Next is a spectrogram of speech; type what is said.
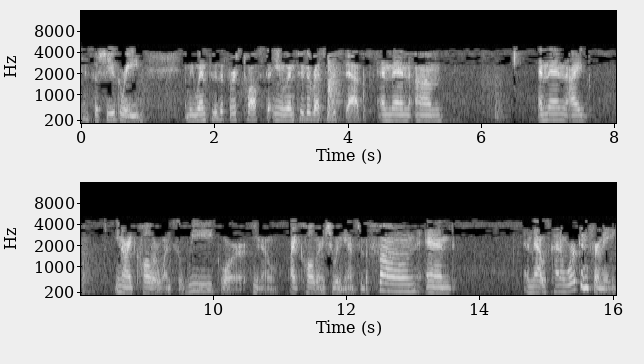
And so she agreed, and we went through the first 12 steps, you know, went through the rest of the steps, and then, um, and then I, you know, I'd call her once a week, or you know, I'd call her and she wouldn't answer the phone, and and that was kind of working for me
